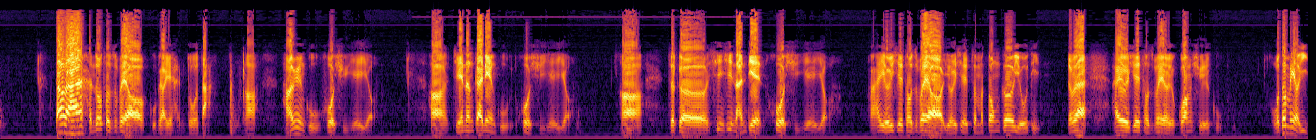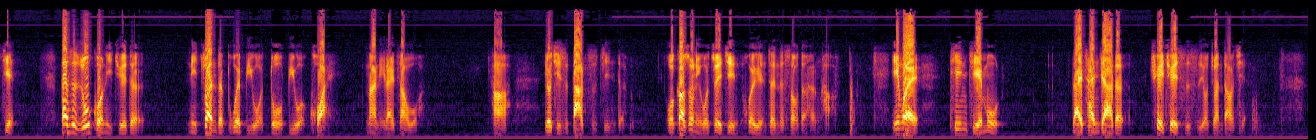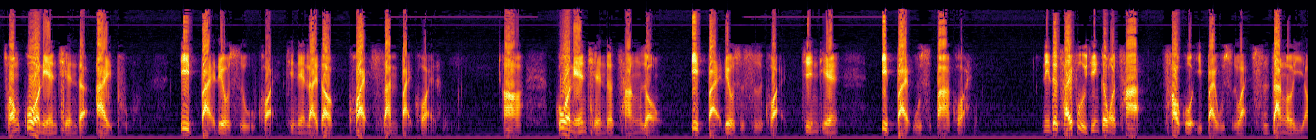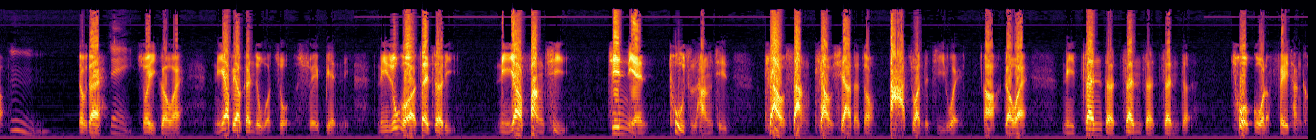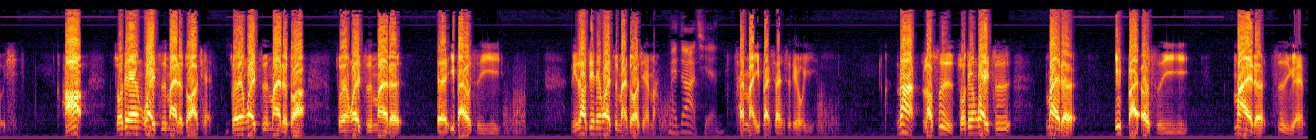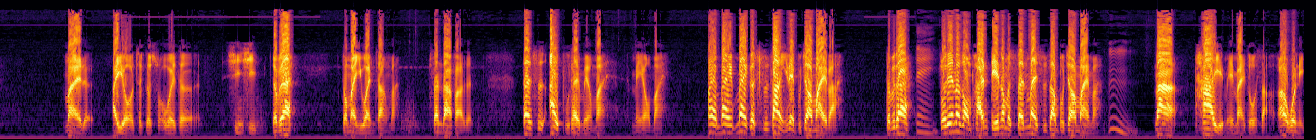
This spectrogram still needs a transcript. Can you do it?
当然，很多投资朋友股票也很多打啊，航运股或许也有啊，节能概念股或许也有啊，这个新西南电或许也有，还有一些投资朋友有一些什么东哥游艇，对不对？还有一些投资朋友有光学股，我都没有意见。但是如果你觉得你赚的不会比我多，比我快，那你来找我，啊，尤其是大资金的。我告诉你，我最近会员真的收得很好，因为听节目来参加的，确确实实有赚到钱。从过年前的爱普一百六十五块，今天来到快三百块了，啊，过年前的长荣一百六十四块，今天一百五十八块，你的财富已经跟我差超过一百五十万，十张而已哦。嗯，对不对？对，所以各位，你要不要跟着我做？随便你。你如果在这里，你要放弃今年兔子行情跳上跳下的这种大赚的机会啊，各位，你真的真的真的错过了，非常可惜。好，昨天外资卖了多少钱？昨天外资卖了多少？昨天外资卖了呃一百二十一亿。你知道今天外资买多少钱吗？买多少钱？才买一百三十六亿。那老师，昨天外资卖了一百二十一亿，卖了智源，卖了还有这个所谓的新星，对不对？都卖一万张嘛，三大法人。但是爱普他也没有卖，没有卖，卖卖卖个十张以内不叫卖吧？对不对？对，昨天那种盘跌那么深，卖十张不叫卖嘛？嗯，那他也没卖多少啊？问你，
